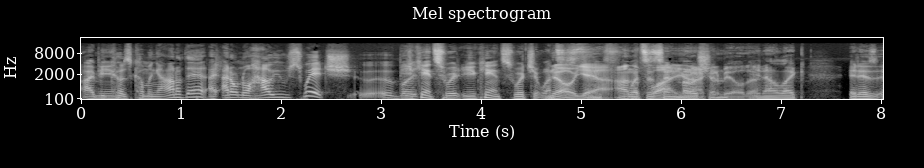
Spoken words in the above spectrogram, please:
I mean- because coming out of that, I, I don't know how you switch, uh, but you can't switch. You can't switch it once. No, it's yeah, in, on the once it's fly, in you're not motion. gonna be able to- You know, like it is. It,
